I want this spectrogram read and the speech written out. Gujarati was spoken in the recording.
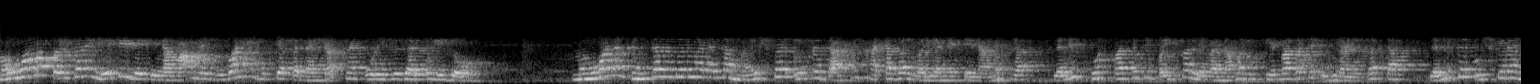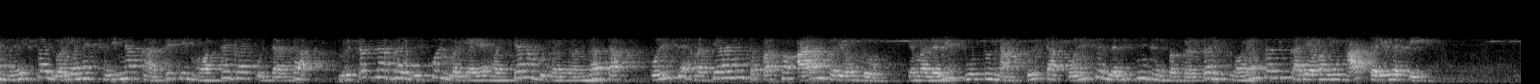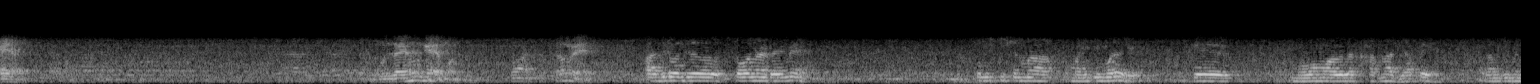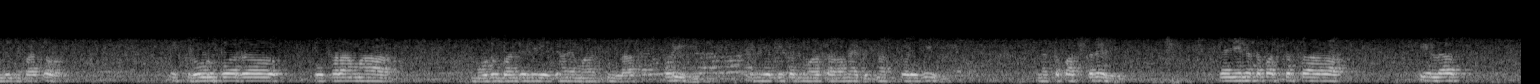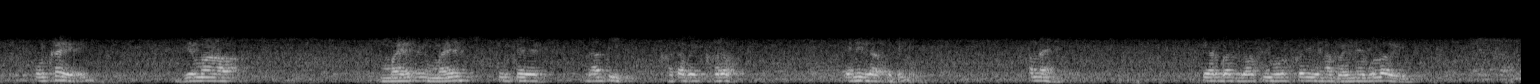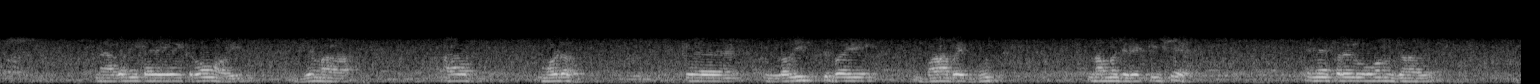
મહુવામાં પૈસાની લેતી દેતીના મામલે યુવાનની હત્યા કરનાર શખ્સને પોલીસે ઝડપી લીધો. મહુવાના જનતાનગરમાં રહેતા મહેશભાઈ ઉર્ફે દાસી ખાટાભાઈ વરિયાને તેના મિત્ર લલિત ભૂત પાસેથી પૈસા લેવાના હોય તે બાબતે ઉઘરાણી કરતા લલિતે ઉશ્કેરાઈ મહેશભાઈ વરિયાને છરીના ઘાતીથી મોતને ઘાટ ઉતારતા મૃતકના ભાઈ વિપુલ વરિયાએ હત્યાનો ગુનો નોંધાતા પોલીસે હત્યારાની તપાસનો આરંભ કર્યો હતો. તેમાં લલિત ભૂતનું નામ ખુલતા પોલીસે લલિતની ધરપકડ કરી ધોરણસરની કાર્યવાહી હાથ ધરી હતી. મુંજાય શું સવારના ટાઈમે પોલીસ સ્ટેશનમાં માહિતી મળેલી કે મોવામાં આવેલા ખારના જાપે રામજી મંદિરની પાછળ એક રોડ ઉપર કોથળામાં મોઢું બાંધેલી અજાણે માણસની લાશ પડી છે. એવી હકીકત મળતા અમે ઘટના સ્થળે જઈ અને તપાસ કરેલી. ત્યાં જઈને તપાસ કરતા એ લાશ ઓળખાઈ ગઈ જેમાં મહે- મહેશ ઉર્ફે દાંતી, ખાતાભાઈ ખરફ એની લસ હતી. અને ત્યારબાદ લસની ઓળખ કરી, એના ભાઈને બોલાવી. અને આગળની કાર્યવાહી કરવામાં આવી, જેમાં આ મર્ડર કે લલિતભાઈ, ભાણાભાઈ ભૂત નામનો જે વ્યક્તિ છે એને કરેલું હોવાનું જણાવ્યું.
